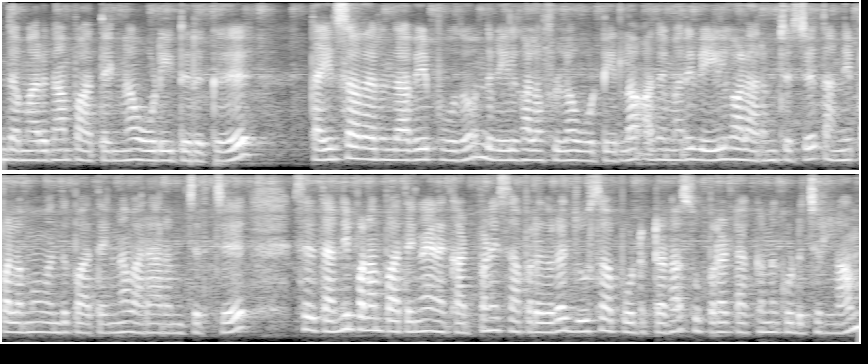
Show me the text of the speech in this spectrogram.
இந்த மாதிரி தான் பார்த்தீங்கன்னா ஓடிட்டு இருக்குது தயிர் சாதம் இருந்தாவே போதும். இந்த வெயில் காலம் ஃபுல்லாக ஓட்டிடலாம். அதே மாதிரி வெயில் காலம் ஆரம்பிச்சிருச்சு. தண்ணி பழமும் வந்து பார்த்தீங்கன்னா வர ஆரம்பிச்சிருச்சு. சரி தண்ணி பழம் பார்த்தீங்கன்னா எனக்கு கட் பண்ணி சாப்பிட்றத விட ஜூஸாக போட்டுட்டோன்னா சூப்பராக டக்குன்னு குடிச்சிடலாம்.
